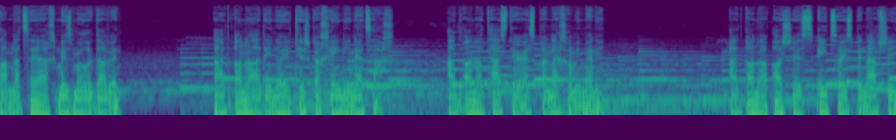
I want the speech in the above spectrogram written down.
lam na tseach mizmor le David. Ad anna ad é nu tuis go chéine netzach, ad anna tastir es panecha mi meni. Ad anna asis éitsois benafsi,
